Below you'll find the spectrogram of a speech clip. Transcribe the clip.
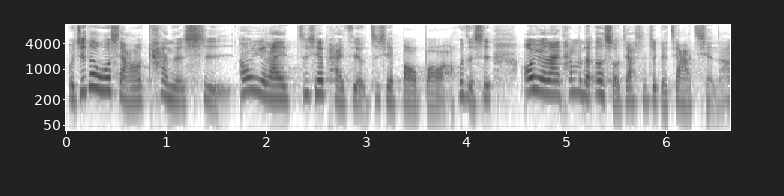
我觉得我想要看的是，哦，原来这些牌子有这些包包啊，或者是哦，原来他们的二手价是这个价钱啊。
